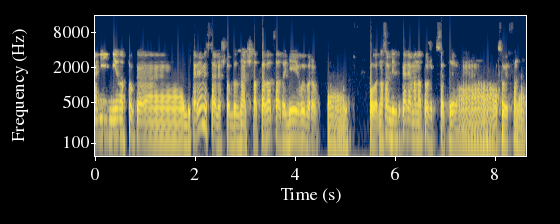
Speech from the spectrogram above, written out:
они не настолько дикарями стали, чтобы, значит, отказаться от идеи выборов. Вот. На самом деле, дикарям она тоже, кстати, свойственна.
